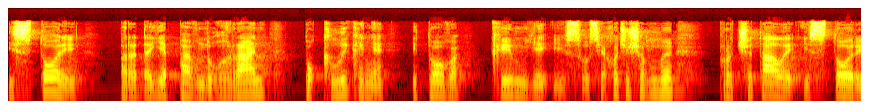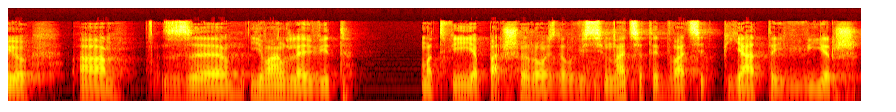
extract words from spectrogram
історій передає певну грань, покликання і того, ким є Ісус. Я хочу, щоб ми прочитали історію з Євангелія від Матвія, перший розділ, 18-25 вірш.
